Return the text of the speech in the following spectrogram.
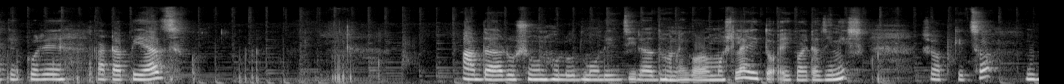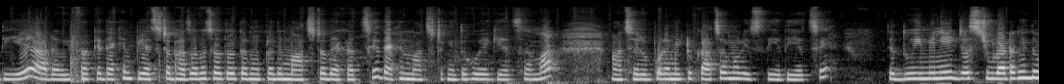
এক এক করে কাটা পেঁয়াজ, আদা, রসুন, হলুদ, মরিচ, জিরা, ধনে, গরম মশলা, এই তো, এই কয়টা জিনিস সব কিছু দিয়ে, আর ওই ফাঁকে দেখেন পেঁয়াজটা ভাজা ভাজা হতে আমি আপনাদের মাছটা দেখাচ্ছি। দেখেন মাছটা কিন্তু হয়ে গিয়েছে আমার। মাছের উপর আমি একটু কাঁচামরিচ দিয়ে দিয়েছি। তো দুই মিনিট জাস্ট চুলাটা কিন্তু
